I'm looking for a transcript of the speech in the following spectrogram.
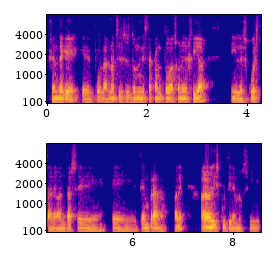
gente que, por las noches es donde sacan toda su energía y les cuesta levantarse eh, temprano, ¿vale? Ahora lo discutiremos, si,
